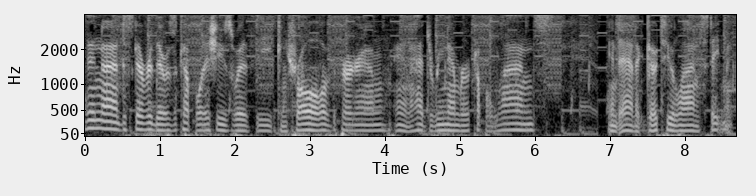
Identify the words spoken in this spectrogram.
Then I discovered there was a couple issues with the control of the program and I had to renumber a couple lines and add a go-to line statement.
